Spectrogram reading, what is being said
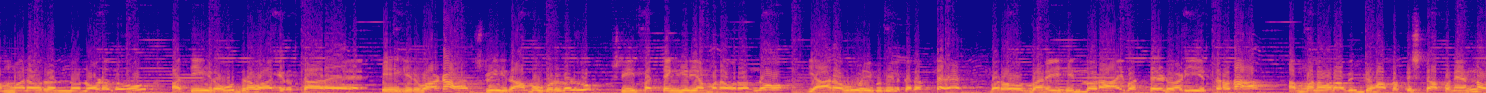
ಅಮ್ಮನವರನ್ನು ನೋಡಲು ಅತಿ ರೌದ್ರವಾಗಿರುತ್ತಾರೆ. ಹೀಗಿರುವಾಗ ಶ್ರೀ ರಾಮು ಗುರುಗಳು ಶ್ರೀ ಪತ್ತೆಂಗಿರಿ ಅಮ್ಮನವರನ್ನು ಯಾರ ಊಹೆಗೂ ನಿಲ್ಕದಂತೆ ಬರೋಬ್ಬರಿ ಇನ್ನೂರ ಐವತ್ತೆರಡು ಅಡಿ ಎತ್ತರದ ಅಮ್ಮನವರ ವಿಗ್ರಹ ಪ್ರತಿಷ್ಠಾಪನೆಯನ್ನು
